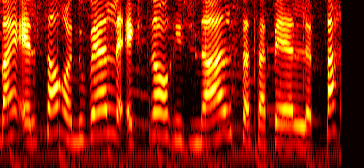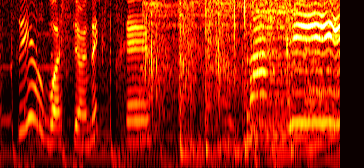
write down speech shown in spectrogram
ben, elle sort un nouvel extrait original. Ça s'appelle Partir. Voici un extrait. Partir,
